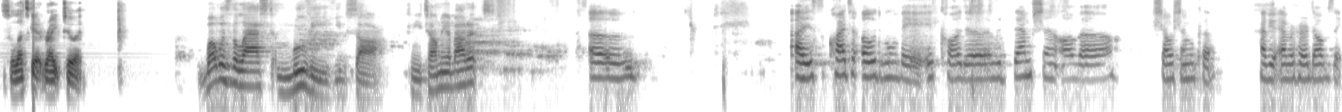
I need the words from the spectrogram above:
So let's get right to it. What was the last movie you saw? Can you tell me about it? Um, uh, it's quite an old movie. It's called uh, Redemption of uh, Shawshank. Have you ever heard of it?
